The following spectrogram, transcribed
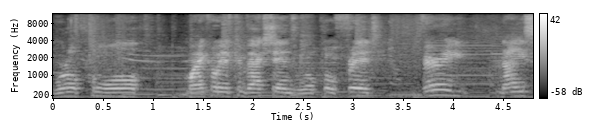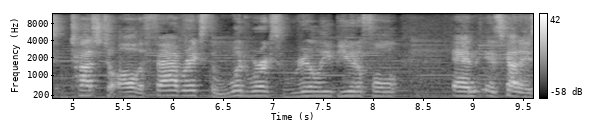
Whirlpool microwave convections, Whirlpool fridge. Very nice touch to all the fabrics. The woodwork's really beautiful. And it's got a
